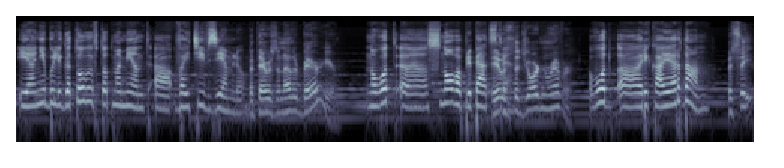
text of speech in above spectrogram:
и они были готовы в тот момент а, войти в землю. But there was another barrier. Но вот э, снова It was препятствие. the Jordan River. Вот а, река Иордан. But see,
